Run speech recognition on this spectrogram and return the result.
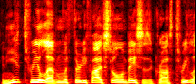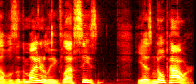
and he hit 311 with 35 stolen bases across three levels of the minor leagues last season. He has no power,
